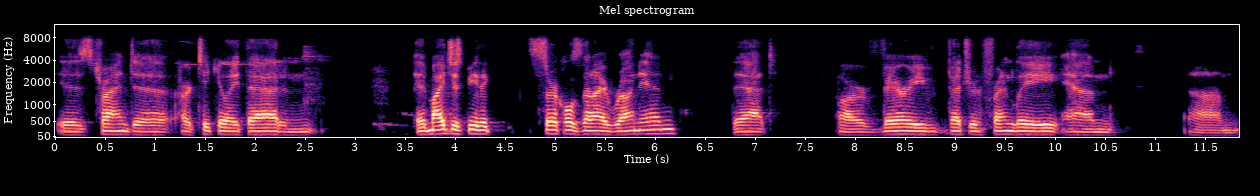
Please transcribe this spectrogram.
is trying to articulate that, and it might just be the circles that I run in that are very veteran friendly and um,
